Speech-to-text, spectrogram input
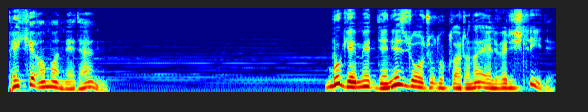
Peki ama neden? Bu gemi deniz yolculuklarına elverişliydi.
